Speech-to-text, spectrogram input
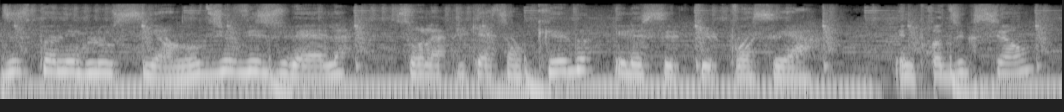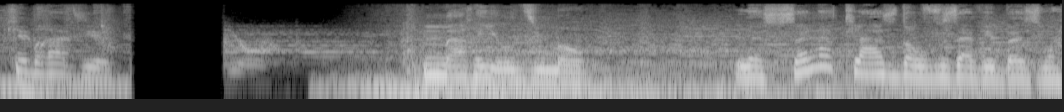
Disponible aussi en audiovisuel sur l'application Cube et le site cube.ca. Une production Cube Radio. Mario Dumont. Le seul atlas dont vous avez besoin.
